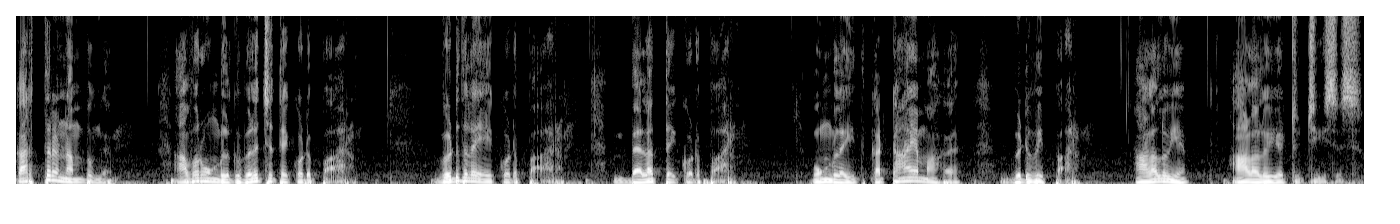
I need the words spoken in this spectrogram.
கர்த்தரை நம்புங்க. அவர் உங்களுக்கு வெளிச்சத்தை கொடுப்பார். விடுதலையை கொடுப்பார். பலத்தை கொடுப்பார். உங்களை கட்டாயமாக விடுவிப்பார். ஆளலுய ஆளலுய டு ஜீசஸ்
